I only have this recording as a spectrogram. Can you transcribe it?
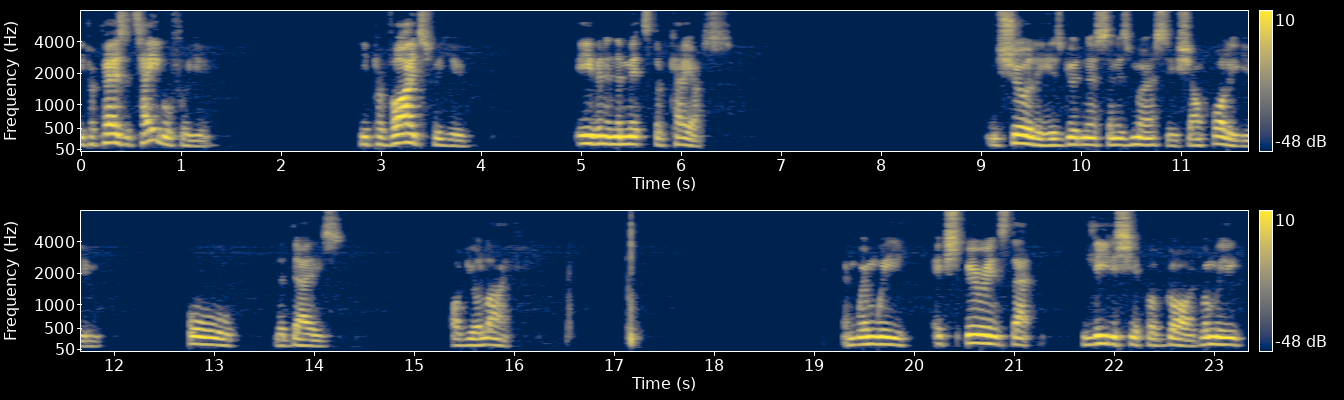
He prepares a table for you. He provides for you, even in the midst of chaos. And surely His goodness and His mercy shall follow you all the days of your life. And when we experience that leadership of God, when we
